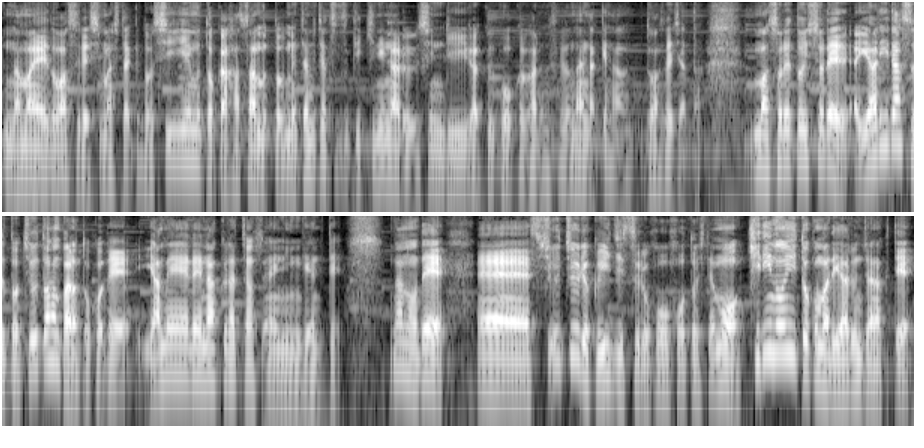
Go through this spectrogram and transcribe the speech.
名前ど忘れしましたけど CM とか挟むとめちゃめちゃ続き気になる心理学効果があるんですけどなんだっけなど忘れちゃった。まあそれと一緒でやり出すと中途半端なとこでやめれなくなっちゃうんですよね人間って。なので、えー、集中力維持する方法としても霧のいいとこまでやるんじゃなくて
